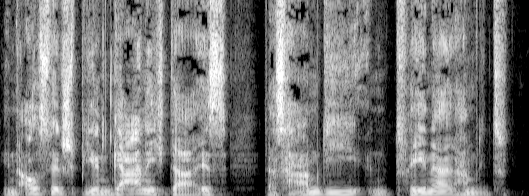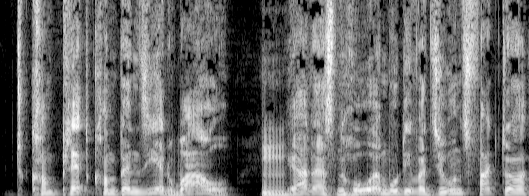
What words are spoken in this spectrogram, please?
in Auswärtsspielen gar nicht da ist, das haben die Trainer, haben die komplett kompensiert. Wow. Ja, da ist ein hoher Motivationsfaktor.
